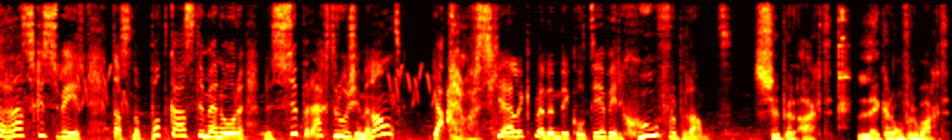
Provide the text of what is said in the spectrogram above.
Terrasjes weer. Dat is een podcast in mijn oren, een super achterhoes in mijn hand. Ja, en waarschijnlijk met een decolleté weer goed verbrand. Super 8. Lekker onverwacht.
